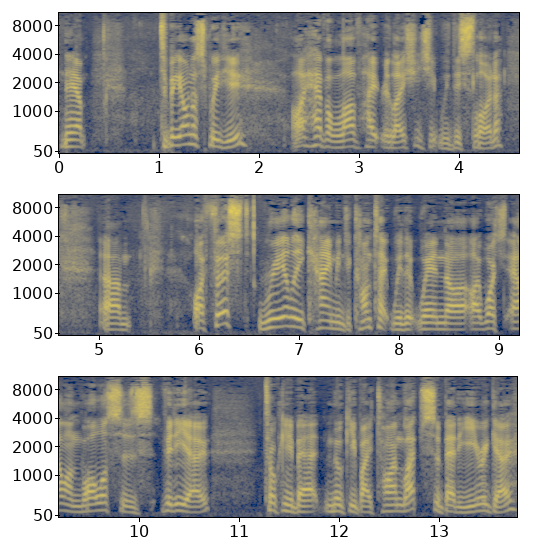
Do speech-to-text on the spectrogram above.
Now, to be honest with you, I have a love-hate relationship with this slider. Um, I first really came into contact with it when uh, I watched Alyn Wallace's video talking about Milky Way time lapse about a year ago,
